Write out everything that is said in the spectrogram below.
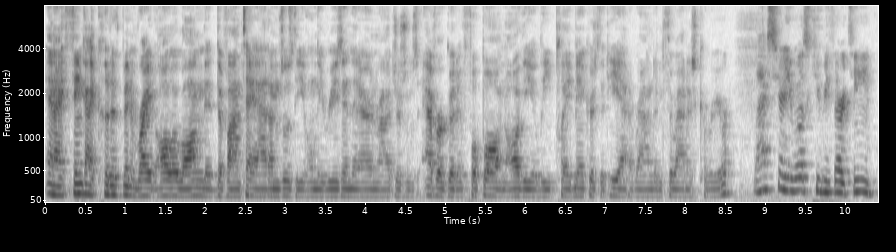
and I think I could have been right all along that Davante Adams was the only reason that Aaron Rodgers was ever good at football and all the elite playmakers that he had around him throughout his career. Last year he was QB 13.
